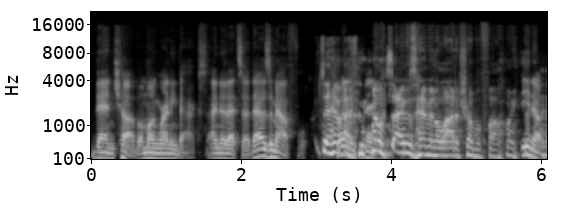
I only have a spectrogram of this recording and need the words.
than Chubb among running backs. I know that's a that was a mouthful. So I, was, I was having a lot of trouble following. You know,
